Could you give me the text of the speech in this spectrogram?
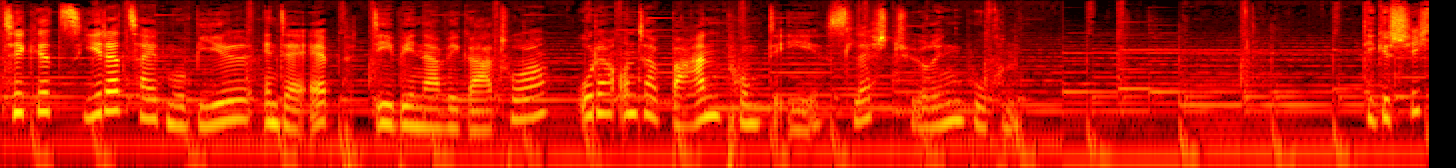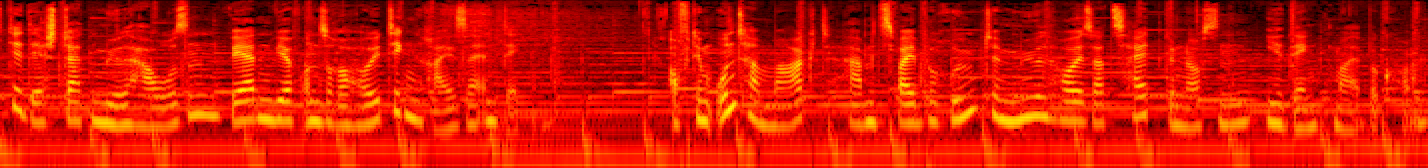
Tickets jederzeit mobil in der App DB Navigator oder unter bahn.de slash Thüringen buchen. Die Geschichte der Stadt Mühlhausen werden wir auf unserer heutigen Reise entdecken. Auf dem Untermarkt haben zwei berühmte Mühlhäuser Zeitgenossen ihr Denkmal bekommen.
